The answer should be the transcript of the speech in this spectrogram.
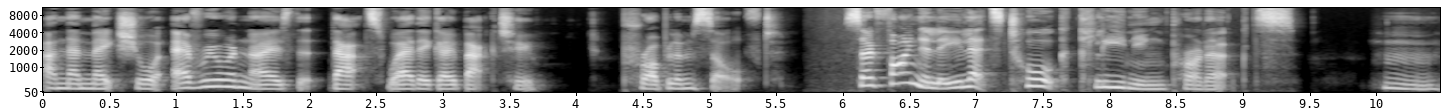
and then make sure everyone knows that that's where they go back to. Problem solved. So finally, let's talk cleaning products. Hmm,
